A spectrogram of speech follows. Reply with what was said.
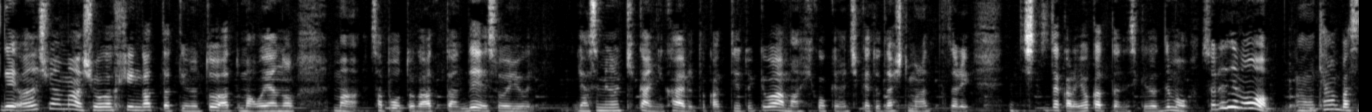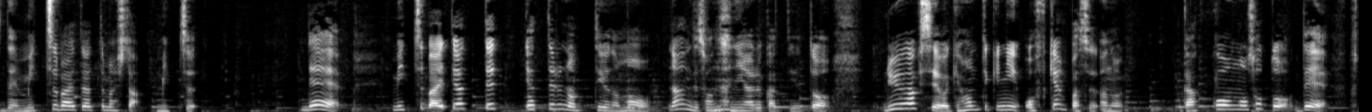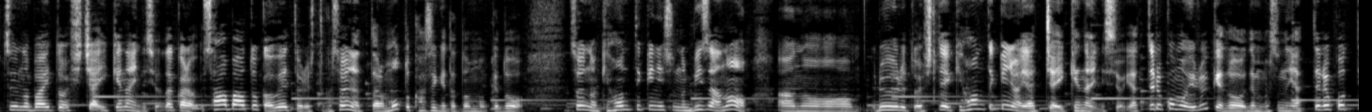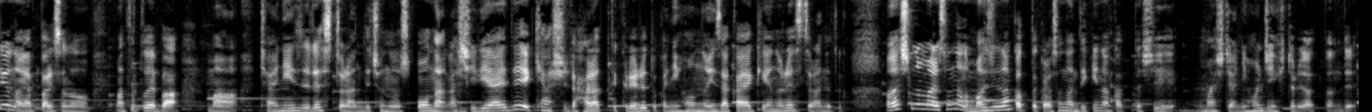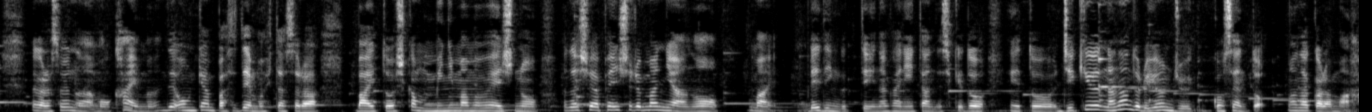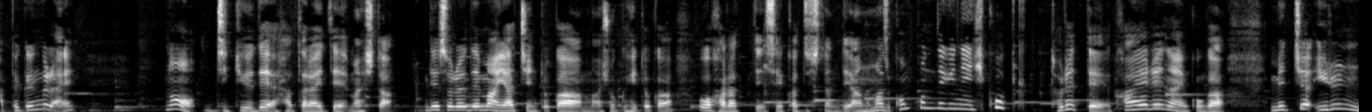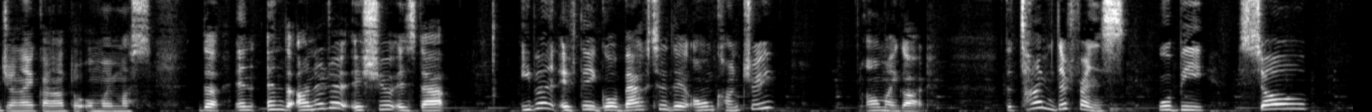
で私はまあ奨学金があったっていうのとあとまあ親のまあサポートがあったんでそういう休みの期間に帰るとかっていう時は、まあ、飛行機のチケット出してもらってたりしてたからよかったんですけどでもそれでも、うん、キャンパスで3つバイトやってました。3つ。で3つバイトやってやってるのっていうのもなんでそんなにやるかっていうと留学生は基本的にオフキャンパスあの学校の外で普通のバイトしちゃいけないんですよ。だからサーバーとかウェイトレスとかそういうのだったらもっと稼げたと思うけどそういうの基本的にそのビザの、あのー、ルールとして基本的にはやっちゃいけないんですよ。やってる子もいるけどでもそのやってる子っていうのはやっぱりその、まあ、例えばまあチャイニーズレストランでそのオーナーが知り合いでキャッシュで払ってくれるとか日本の居酒屋系のレストランでとか。私の周りそんなのマジなかったからそんなんできなかったしましてや日本人一人だったんで。だからそういうのはもう皆無。でオンキャンパスでもひたすらバイト。しかもミニマムウェージの私はペンシルマニアのまあ、レディングっていう中にいたんですけど、えーと、時給7ドル45セント、まあ、だからまあ800円ぐらいの時給で働いてました。でそれでまあ家賃とか、まあ、食費とかを払って生活したんであのまず根本的に飛行機取れて帰れない子がめっちゃいるんじゃないかなと思います。The and and the another issue is that even if they go back to their own country oh my god the time difference will be so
